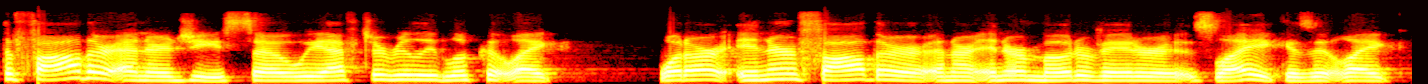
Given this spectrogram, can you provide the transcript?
the father energy. So we have to really look at like what our inner father and our inner motivator is like. Is it like,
